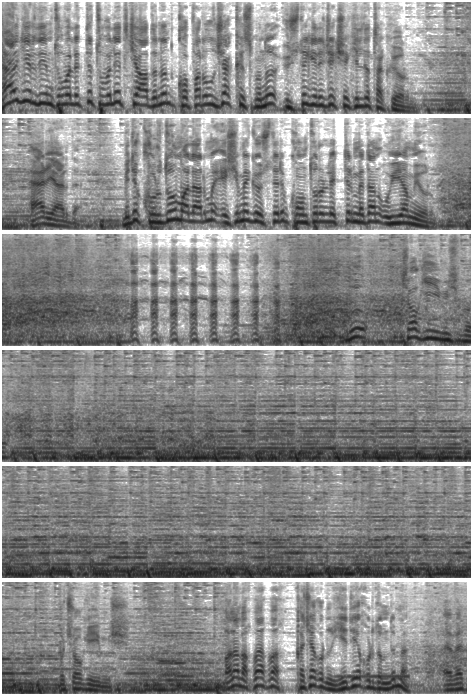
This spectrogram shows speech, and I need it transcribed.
Her girdiğim tuvalette tuvalet kağıdının koparılacak kısmını üste gelecek şekilde takıyorum. Her yerde. Bir de kurduğum alarmı eşime gösterip kontrol ettirmeden uyuyamıyorum. bu çok iyiymiş bu. Çok iyiymiş. Bana bak bak bak kaça kurdun? Yediye kurdum değil mi? Evet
